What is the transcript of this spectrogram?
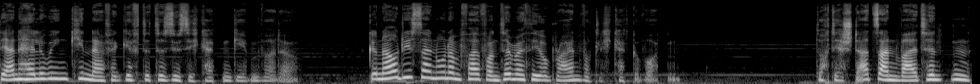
der an Halloween Kinder vergiftete Süßigkeiten geben würde. Genau dies sei nun im Fall von Timothy O'Brien Wirklichkeit geworden. Doch der Staatsanwalt hinten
